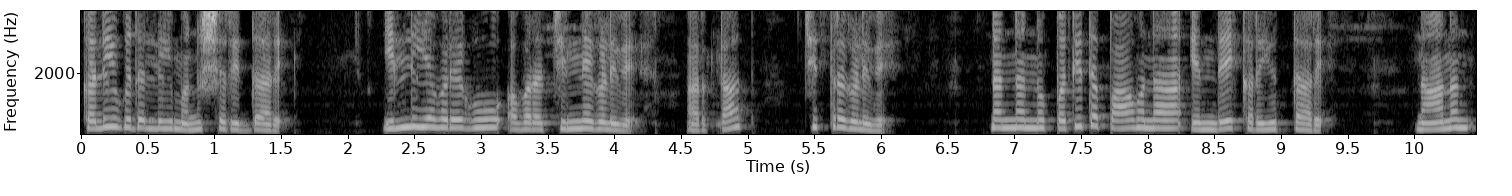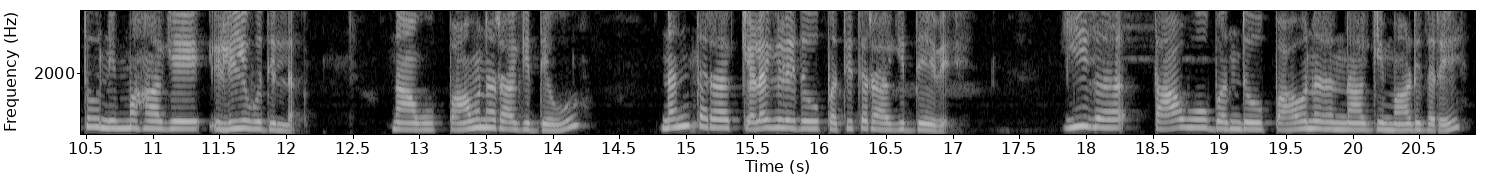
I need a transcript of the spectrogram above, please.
ಕಲಿಯುಗದಲ್ಲಿ ಮನುಷ್ಯರಿದ್ದಾರೆ. ಇಲ್ಲಿಯವರೆಗೂ ಅವರ ಚಿಹ್ನೆಗಳಿವೆ, ಅರ್ಥಾತ್ ಚಿತ್ರಗಳಿವೆ. ನನ್ನನ್ನು ಪತಿತ ಪಾವನ ಎಂದೇ ಕರೆಯುತ್ತಾರೆ. ನಾನಂತೂ ನಿಮ್ಮ ಹಾಗೆ ಇಳಿಯುವುದಿಲ್ಲ. ನಾವು ಪಾವನರಾಗಿದ್ದೆವು, ನಂತರ ಕೆಳಗಿಳಿದು ಪತಿತರಾಗಿದ್ದೇವೆ. ಈಗ ತಾವು ಬಂದು ಪಾವನರನ್ನಾಗಿ ಮಾಡಿದರೆ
